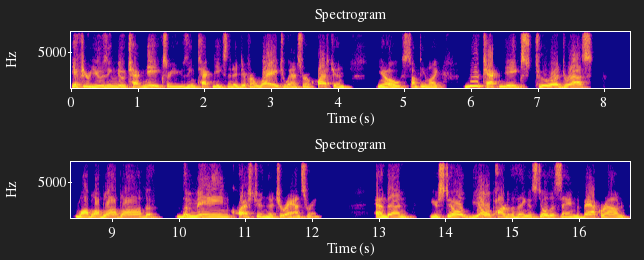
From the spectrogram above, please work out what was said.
if you're using new techniques or using techniques in a different way to answer a question, you know, something like new techniques to address blah, blah, blah, blah, the, the main question that you're answering. And then you're still, the yellow part of the thing is still the same. The background,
